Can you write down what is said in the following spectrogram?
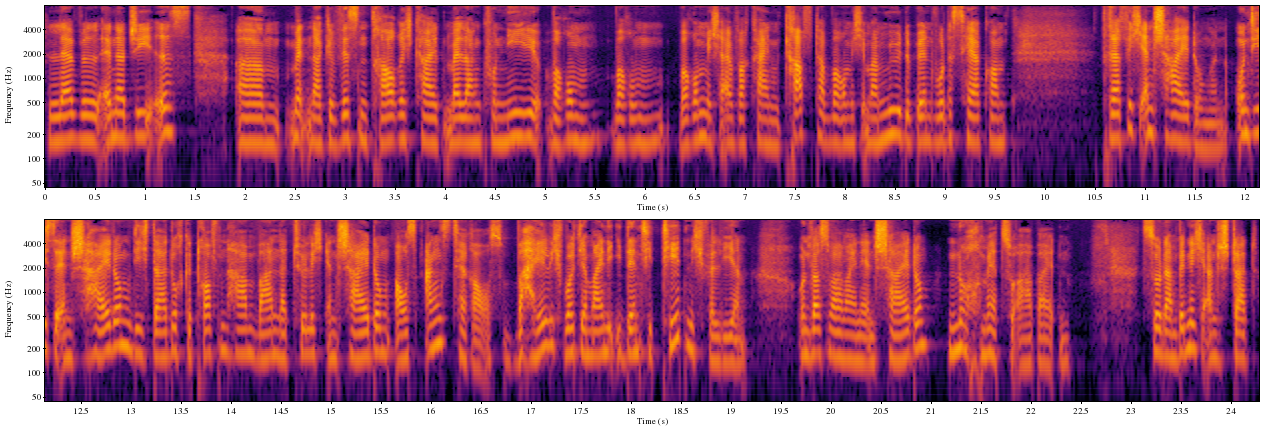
Level Energy ist, ähm, mit einer gewissen Traurigkeit, Melancholie, warum, warum, warum ich einfach keine Kraft habe, warum ich immer müde bin, wo das herkommt, treffe ich Entscheidungen. Und diese Entscheidungen, die ich dadurch getroffen habe, waren natürlich Entscheidungen aus Angst heraus, weil ich wollte ja meine Identität nicht verlieren. Und was war meine Entscheidung? Noch mehr zu arbeiten. So, dann bin ich anstatt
